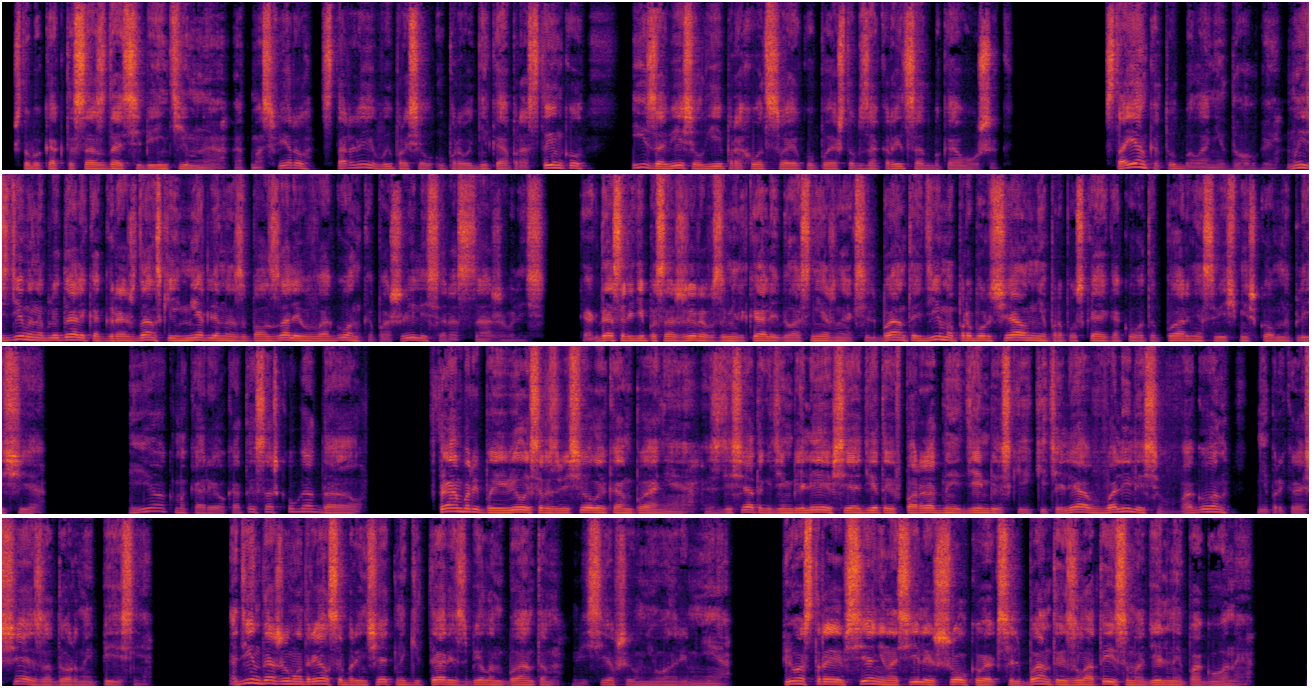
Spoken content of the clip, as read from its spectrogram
Чтобы как-то создать себе интимную атмосферу, Старлей выпросил у проводника простынку и завесил ей проход в свое купе, чтобы закрыться от боковушек. Стоянка тут была недолгой. Мы с Димой наблюдали, как гражданские медленно заползали в вагон, копошились, рассаживались. Когда среди пассажиров замелькали белоснежные аксельбанты, Дима пробурчал мне, пропуская какого-то парня с вещмешком на плече. «Ёк, Макарёк, а ты, Сашка, угадал. В тамбуре появилась развеселая компания. С десяток дембелей, все одетые в парадные дембельские кителя, ввалились в вагон, не прекращая задорной песни. Один даже умудрялся бренчать на гитаре с белым бантом, висевшей у него на ремне. Пестрые все они носили шелковые аксельбанты и золотые самодельные погоны.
